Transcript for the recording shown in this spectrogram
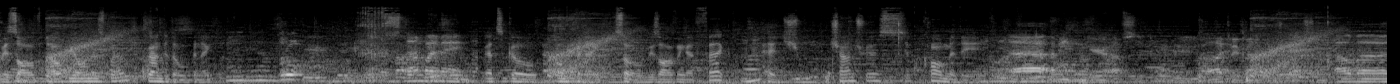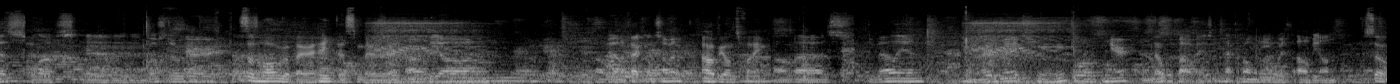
Resolve Albion as well. Granted opening. Stand by main. Let's go opening. So, resolving effect, pitch, Enchantress, comedy. Uh, I mean, you're absolutely. I'll activate Fusion. Albaz plus a Ghost Ogre. This is horrible. I hate this mirror. Albion. Albion effect on summon. Albion's fine. Albaz. Lubellion. Rage Rage. Mm-hmm. Here. Nope. Battle phase. Attack comedy with Albion. So,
